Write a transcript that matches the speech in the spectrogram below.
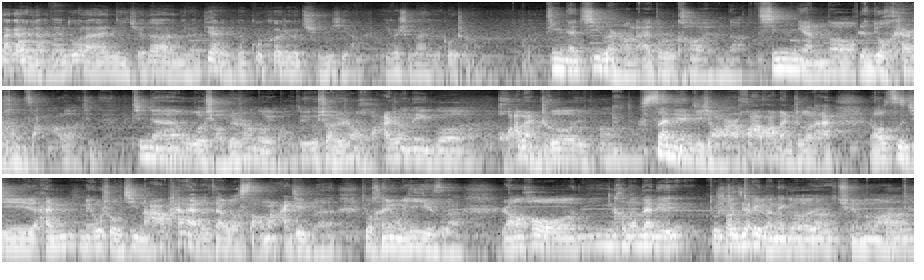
大概两年多来，你觉得你们店里面的顾客这个群体啊，一个什么样的一个构成？第一年基本上来都是考研的，今年的人就开始很杂了。今年，今年我小学生都有，就有小学生划着那个滑板车，就嗯，三年级小孩儿滑滑板车来，然后自己还没有手机，拿个 pad 在我扫码进门，就很有意思。然后你你可能在那个都已经双减退了那个嗯群了嘛，嗯，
